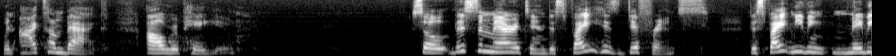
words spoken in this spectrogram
when I come back, I'll repay you. So this Samaritan, despite his difference, despite maybe, maybe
